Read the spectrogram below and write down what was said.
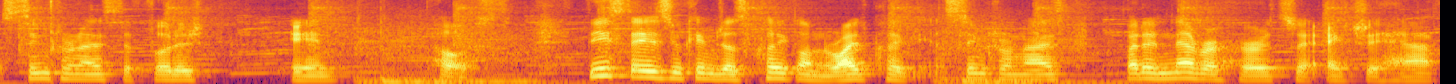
synchronize the footage in post. These days you can just click on right click synchronize, but it never hurts to actually have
